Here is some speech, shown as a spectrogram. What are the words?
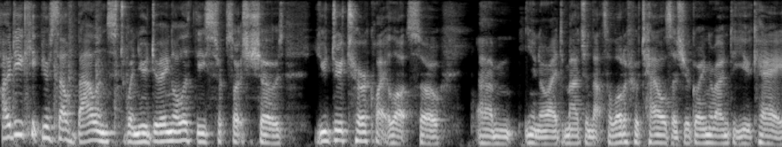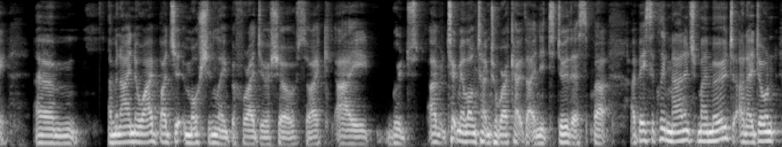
How do you keep yourself balanced when you're doing all of these sorts of shows? You do tour quite a lot. So, um, you know, I'd imagine that's a lot of hotels as you're going around the UK. Um, I mean, I know I budget emotionally before I do a show. So I, I would, I, it took me a long time to work out that I need to do this, but I basically manage my mood and I don't,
